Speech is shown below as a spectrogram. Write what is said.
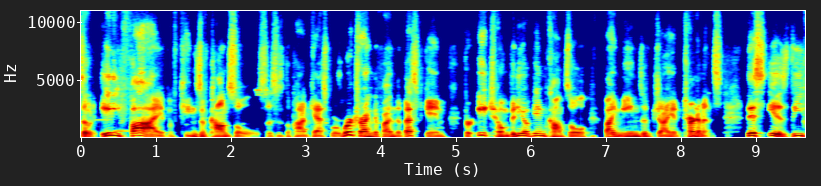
episode 85 of Kings of Consoles. This is the podcast where we're trying to find the best game for each home video game console by means of giant tournaments. This is the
